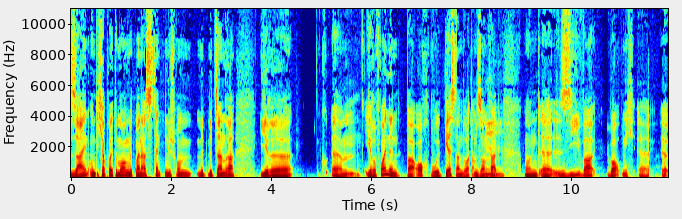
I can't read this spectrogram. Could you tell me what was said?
sein. Und ich habe heute Morgen mit meiner Assistentin gesprochen, mit, mit Sandra. Ihre, ähm, ihre Freundin war auch wohl gestern dort am Sonntag. Mhm. Und äh, sie war überhaupt nicht, äh, äh,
